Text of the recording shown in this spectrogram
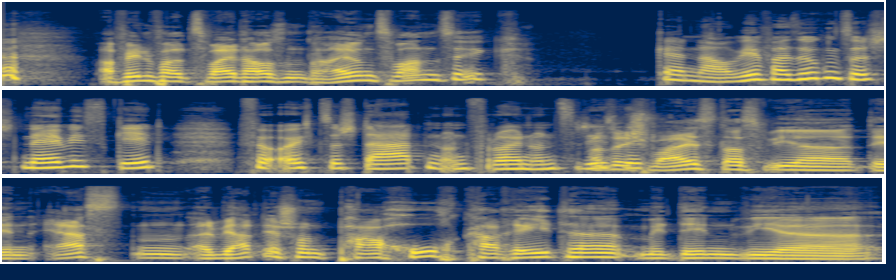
Auf jeden Fall 2023 Genau, wir versuchen so schnell wie es geht für euch zu starten und freuen uns riesig. Also ich weiß, dass wir den ersten, also wir hatten ja schon ein paar Hochkaräter, mit denen wir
